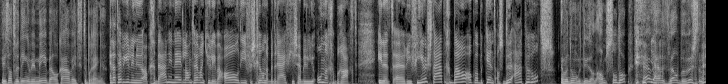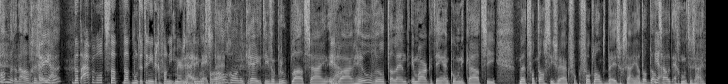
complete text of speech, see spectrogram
is dat we dingen weer meer bij elkaar weten te brengen. En dat hebben jullie nu ook gedaan in Nederland, hè? want jullie hebben al die verschillende bedrijfjes hebben jullie ondergebracht in het eh Rivierstatengebouw, ook wel bekend als de Apenrots. En we noemen het nu dan Amsteldok. Hè, We hebben het wel bewust een andere naam gegeven. Ja, dat Apenrots, dat, dat moet het in ieder geval niet meer zijn Nee, het in moet deze vooral tijd. gewoon een creatieve broedplaats zijn. Is Ja. waar heel veel talent in marketing en communicatie. met fantastisch werk voor, voor klanten bezig zijn. Ja, dat, dat Ja. zou het echt moeten zijn.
